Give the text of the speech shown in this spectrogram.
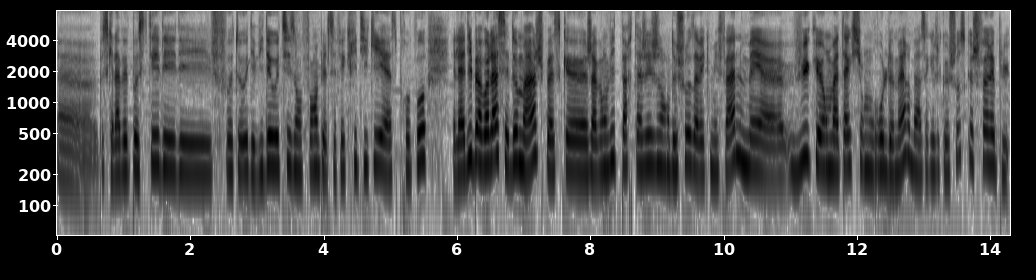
euh, parce qu'elle avait posté des, des photos, des vidéos de ses enfants, puis elle s'est fait critiquer à ce propos. Elle a dit bah voilà, c'est dommage parce que j'avais envie de partager ce genre de choses avec mes fans, mais euh, vu qu'on m'attaque sur mon rôle de mère, ben, c'est quelque chose que je ferai plus.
